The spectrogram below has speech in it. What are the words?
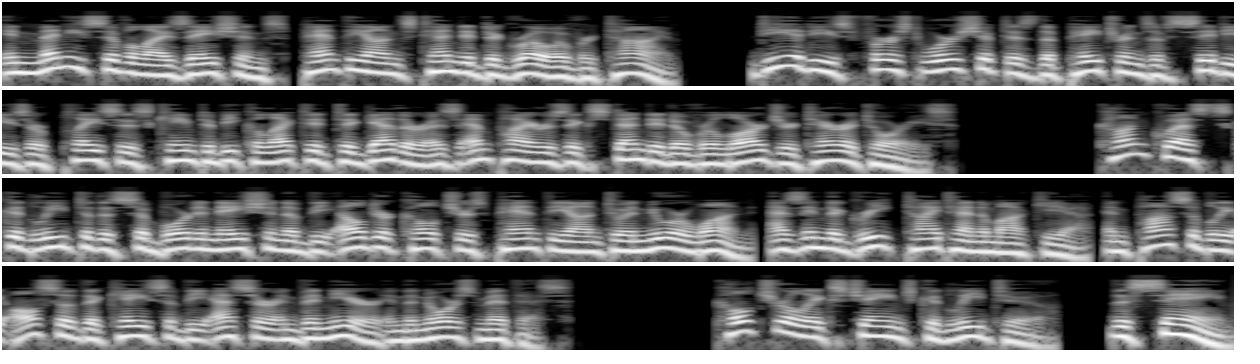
In many civilizations, pantheons tended to grow over time. Deities first worshipped as the patrons of cities or places came to be collected together as empires extended over larger territories. Conquests could lead to the subordination of the elder culture's pantheon to a newer one, as in the Greek Titanomachia, and possibly also the case of the Aesir and Vanir in the Norse mythos. Cultural exchange could lead to the same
